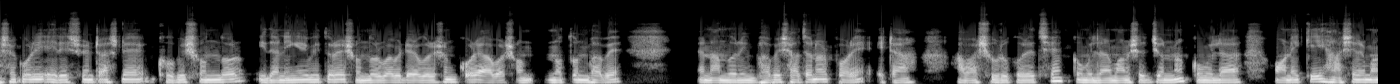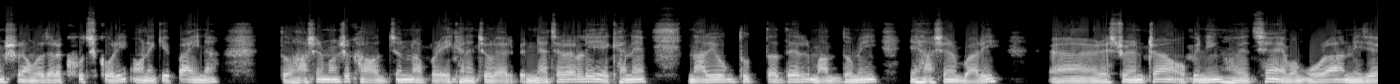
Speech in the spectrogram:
আশা করি এই রেস্টুরেন্টটা আসলে খুবই সুন্দর। ইদানিং এর ভিতরে সুন্দরভাবে ডেকোরেশন করে আবার নতুন ভাবে নান্দনিকভাবে সাজানোর পরে এটা আবার শুরু করেছে কুমিল্লার মানুষের জন্য। কুমিল্লা অনেকেই হাঁসের মাংস আমরা যারা খোঁজ করি অনেকে পাই না। তো হাঁসের মাংস খাওয়ার জন্য আপনারা এখানে চলে আসবেন। ন্যাচারালি এখানে নারী উদ্যোক্তাদের মাধ্যমেই এই হাঁসের বাড়ি রেস্টুরেন্টটা ওপেনিং হয়েছে এবং ওরা নিজে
